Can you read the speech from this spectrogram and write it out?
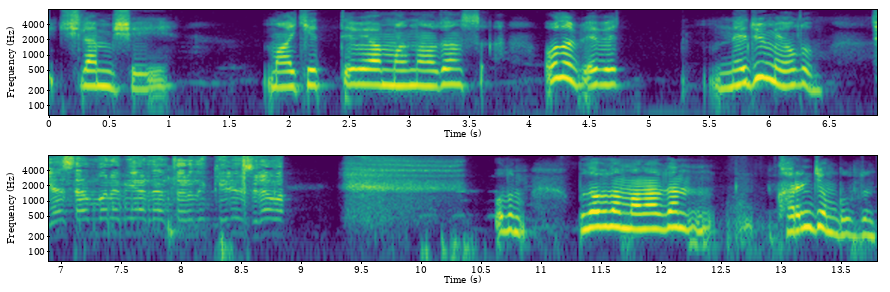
içilen bir şey. Markette veya manavdan sa- olabilir. Evet. Ne düğme oğlum? Ya sen bana bir yerden tanıdık geliyorsun ama Oğlum bula bula manavdan karınca mı buldun?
